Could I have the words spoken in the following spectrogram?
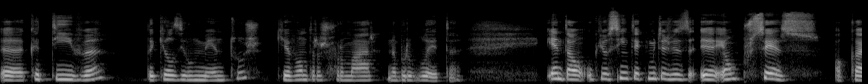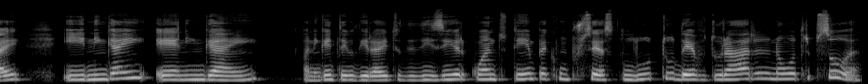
uh, cativa daqueles elementos que a vão transformar na borboleta. Então, o que eu sinto é que muitas vezes é, é um processo, ok? E ninguém é ninguém, ou ninguém tem o direito de dizer quanto tempo é que um processo de luto deve durar na outra pessoa.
